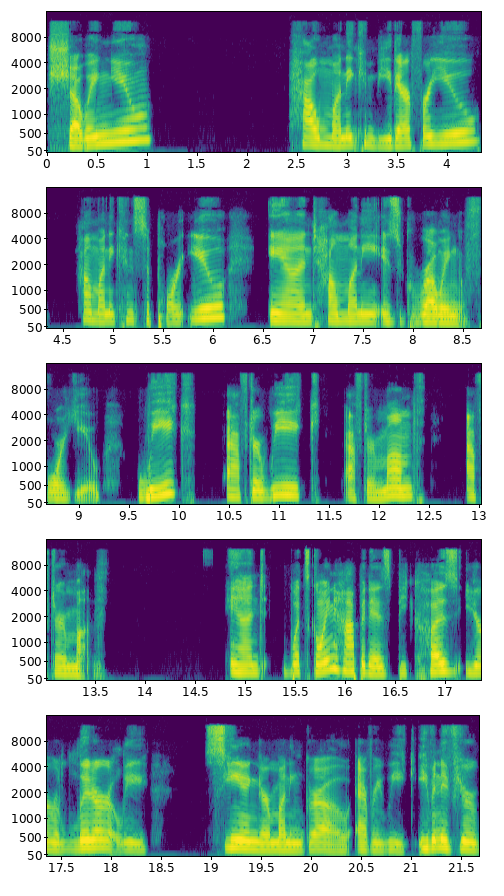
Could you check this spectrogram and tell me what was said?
showing you how money can be there for you, how money can support you, and how money is growing for you week after week, after month, after month. And what's going to happen is because you're literally seeing your money grow every week, even if you're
